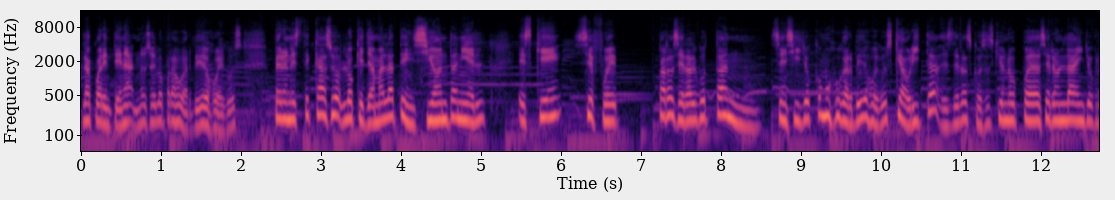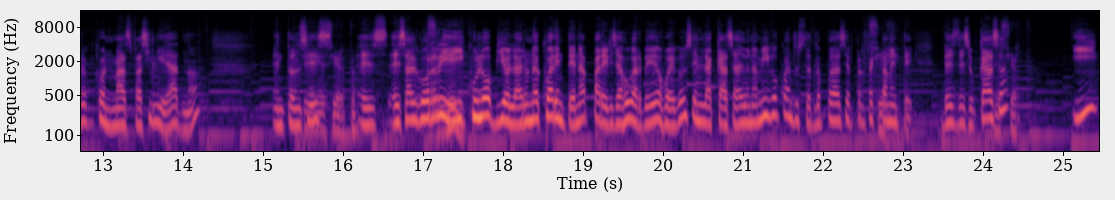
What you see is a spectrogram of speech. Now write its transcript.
la cuarentena, no solo para jugar videojuegos, pero en este caso lo que llama la atención, Daniel, es que se fue para hacer algo tan sencillo como jugar videojuegos, que ahorita es de las cosas que uno puede hacer online, yo creo que con más facilidad, ¿no? Entonces es, es, algo ridículo violar una cuarentena para irse a jugar videojuegos en la casa de un amigo cuando usted lo puede hacer perfectamente desde su casa y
